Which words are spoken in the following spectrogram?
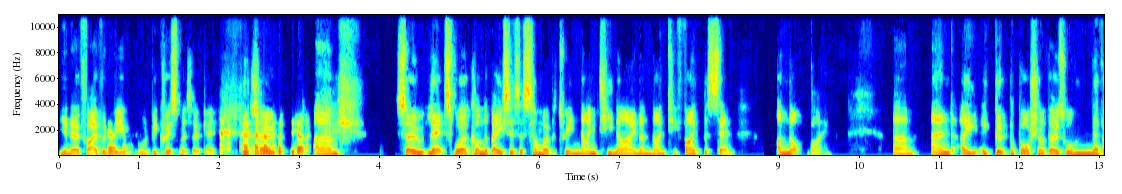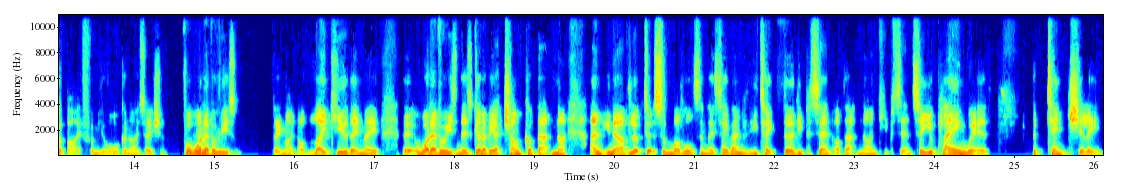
You know five would yeah. be would be christmas okay? So yeah. um so let's work on the basis of somewhere between 99 and 95% are not buying. Um, and a, a, good proportion of those will never buy from your organization for whatever mm-hmm. reason. They might not like you. They may, whatever reason, there's going to be a chunk of that. Nine. And, you know, I've looked at some models and they say, well, you take 30% of that 90%. So you're playing with potentially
